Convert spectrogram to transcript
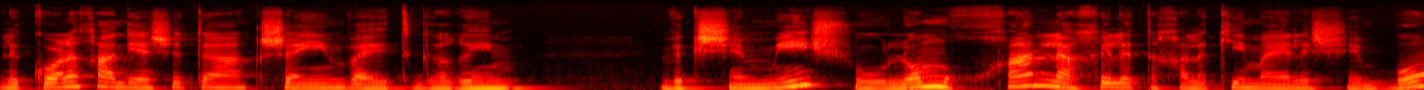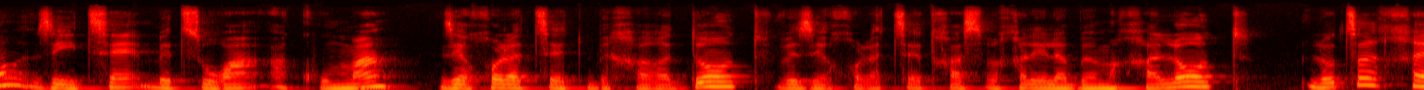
לכל אחד יש את הקשיים והאתגרים, וכשמישהו לא מוכן להכיל את החלקים האלה שבו, זה יצא בצורה עקומה. זה יכול לצאת בחרדות, וזה יכול לצאת חס וחלילה במחלות. לא צריך אה,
